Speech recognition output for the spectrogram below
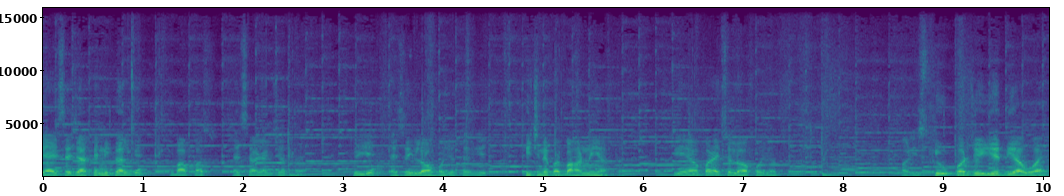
ये ऐसे जाके निकल के वापस ऐसे अटक जाता है। तो ये ऐसे ही लॉक हो जाता है। ये खींचने पर बाहर नहीं आता। ये यहाँ पर ऐसे लॉक हो जाता है। और इसके ऊपर जो ये दिया हुआ है,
